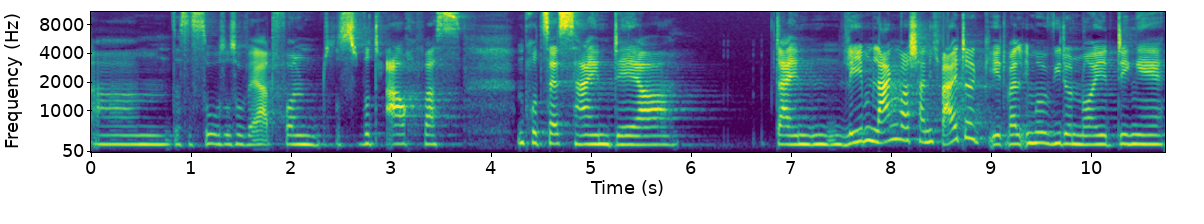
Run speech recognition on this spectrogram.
Ähm, das ist so, so, so wertvoll und es wird auch was, ein Prozess sein, der dein Leben lang wahrscheinlich weitergeht, weil immer wieder neue Dinge,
